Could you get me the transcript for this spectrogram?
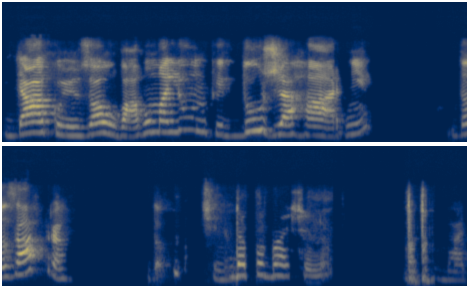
Дякую за увагу. Малюнки дуже гарні. До завтра. До побачення. До побачення. До побачення.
